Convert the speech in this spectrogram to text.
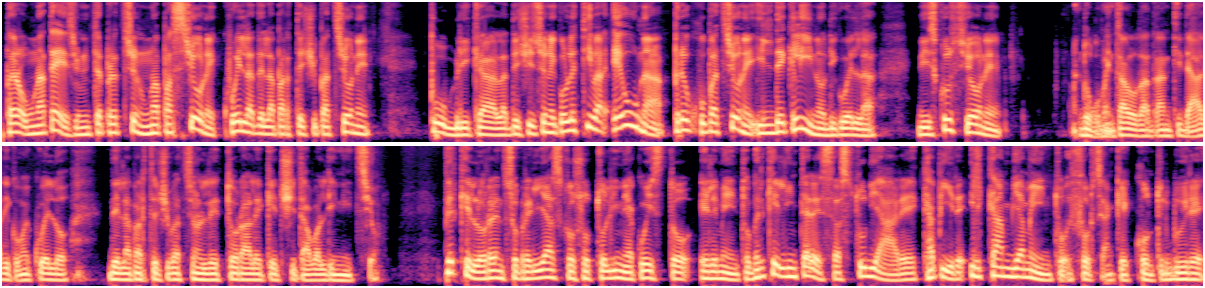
però una tesi, un'interpretazione, una passione, quella della partecipazione pubblica la decisione collettiva e una preoccupazione, il declino di quella discussione, documentato da tanti dati come quello della partecipazione elettorale che citavo all'inizio. Perché Lorenzo Pregliasco sottolinea questo elemento? Perché gli interessa studiare, capire il cambiamento e forse anche contribuire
